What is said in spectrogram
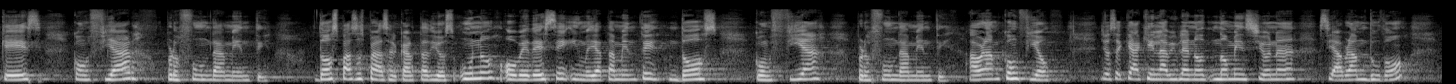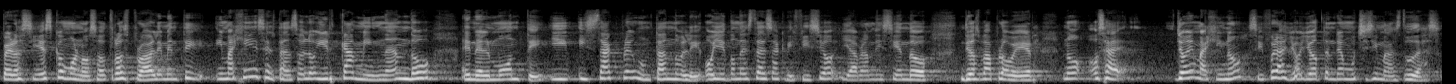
que es confiar profundamente. Dos pasos para acercarte a Dios. Uno, obedece inmediatamente. Dos, confía profundamente. Abraham confió. Yo sé que aquí en la Biblia no, no menciona si Abraham dudó, pero si es como nosotros, probablemente, imagínense tan solo ir caminando en el monte y Isaac preguntándole, oye, ¿dónde está el sacrificio? Y Abraham diciendo, Dios va a proveer. No, o sea, yo imagino, si fuera yo, yo tendría muchísimas dudas.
